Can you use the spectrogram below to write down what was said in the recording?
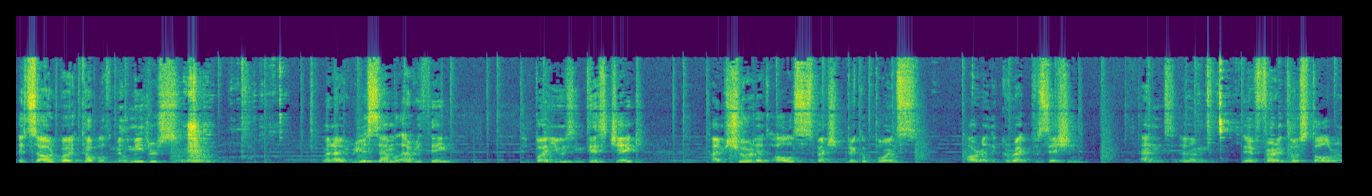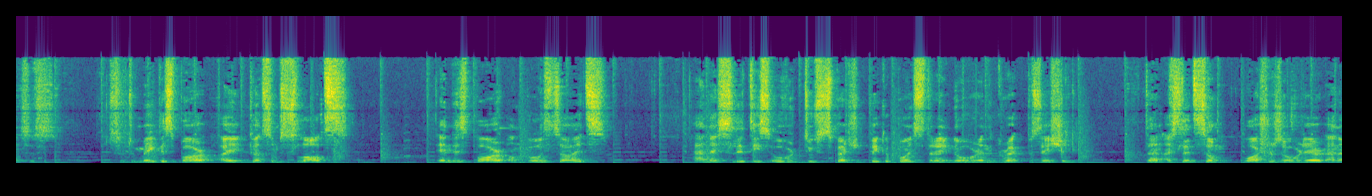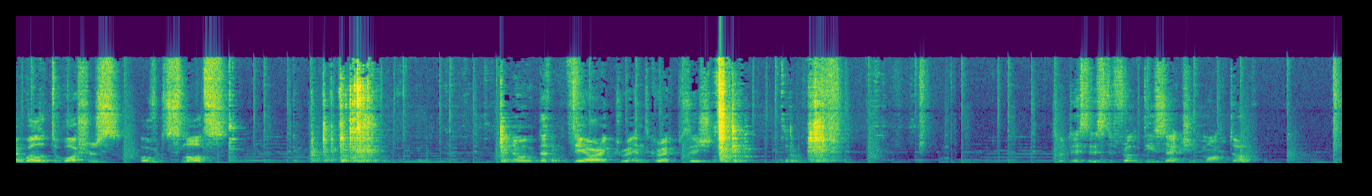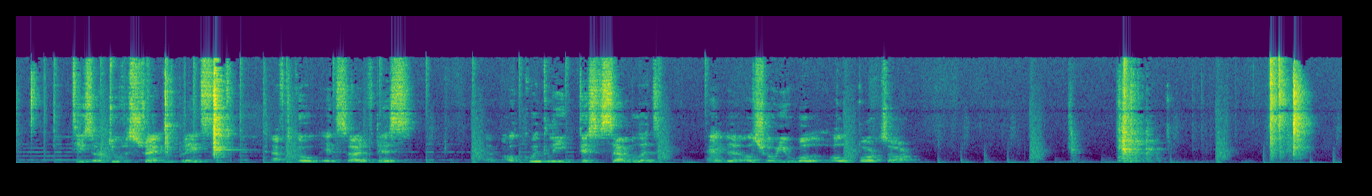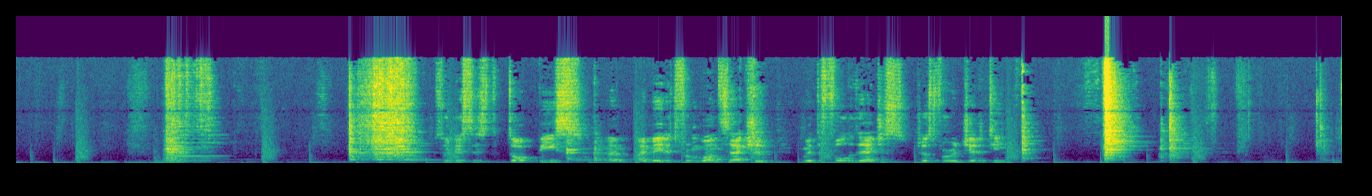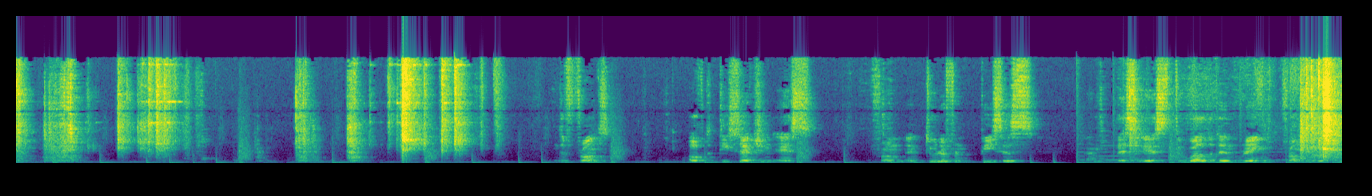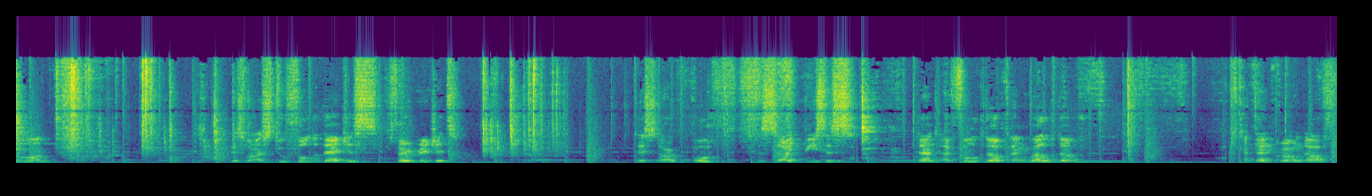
It's out by a couple of millimeters. When I reassemble everything by using this jig, I'm sure that all suspension pickup points are in the correct position and um, they have very close tolerances. So to make this bar I cut some slots in this bar on both sides and I slid these over two suspension pickup points that I know were in the correct position. Then I slid some washers over there and I welded the washers over the slots. I know that they are in, the correct position so this is the front T section marked up. These are two of the strengthening plates have to go inside of this. I'll quickly disassemble it and uh, I'll show you what all the parts are. So this is the top piece. Um, I made it from one section with the folded edges just for rigidity. The front of the T-section is from in two different pieces. Um, this is the welded in ring from the original one. This one has two folded edges, it's very rigid. These are both the side pieces that I folded up and welded up and then ground off.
